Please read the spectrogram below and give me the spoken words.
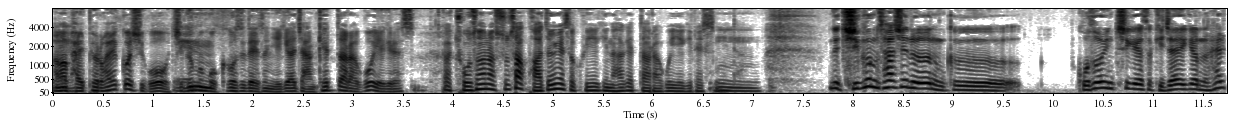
아마 네. 발표를 할 것이고 지금은 네. 뭐 그것에 대해서는 얘기하지 않겠다라고 얘기를 했습니다. 그러니까 조선화 수사 과정에서 그 얘기는 하겠다라고 얘기를 했. 했습니다. 음. 근데 지금 사실은 그 고소인 측에서 기자회견을 할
